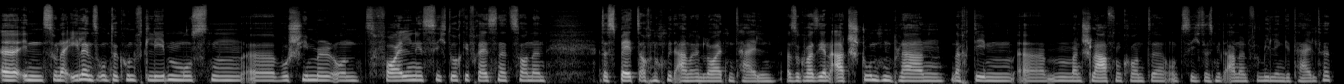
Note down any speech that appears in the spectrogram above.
äh, in so einer Elendsunterkunft leben mussten, äh, wo Schimmel und Fäulnis sich durchgefressen hat, sondern das Bett auch noch mit anderen Leuten teilen. Also quasi eine Art Stundenplan, nachdem äh, man schlafen konnte und sich das mit anderen Familien geteilt hat.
